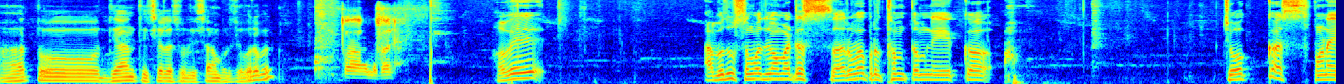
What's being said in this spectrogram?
હા તો ધ્યાનથી છેલ્લે સુધી સાંભળજો બરાબર? હવે આ બધું સમજવા માટે સર્વપ્રથમ તમને એક ચોક્કસપણે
